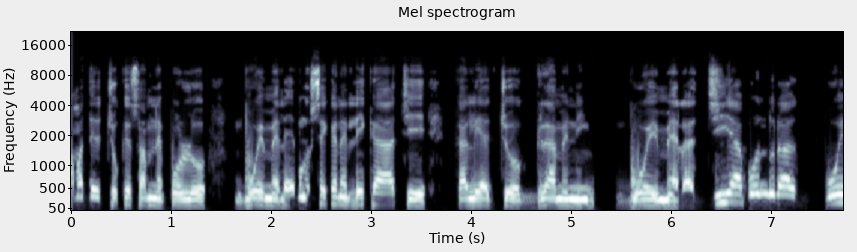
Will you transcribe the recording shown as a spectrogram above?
আমাদের চোখের সামনে পড়ল বই মেলা এবং সেখানে লেখা আছে, কালিয়াচক গ্রামীণ বই মেলা। জিয়া বন্ধুরা, বই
